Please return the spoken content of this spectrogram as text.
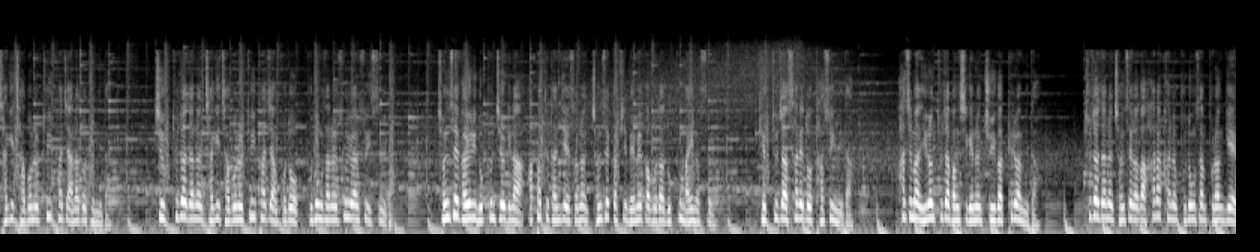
자기 자본을 투입하지 않아도 됩니다. 즉 투자자는 자기 자본을 투입하지 않고도 부동산을 소유할 수 있습니다. 전세 가율이 높은 지역이나 아파트 단지에서는 전세값이 매매가보다 높은 마이너스 갭 투자 사례도 다수입니다. 하지만 이런 투자 방식에는 주의가 필요합니다. 투자자는 전세가가 하락하는 부동산 불황기에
